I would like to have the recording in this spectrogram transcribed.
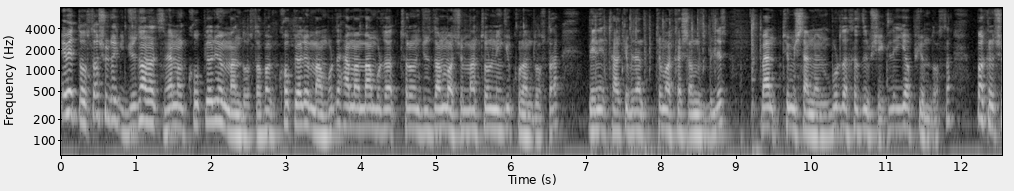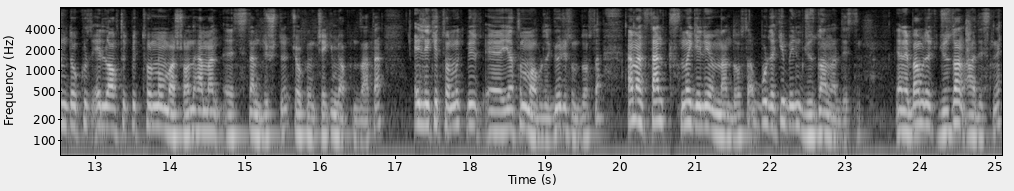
Evet dostlar şuradaki cüzdan adresini hemen kopyalıyorum ben dostlar. Bakın kopyalıyorum ben burada. Hemen ben burada Tron cüzdanımı açıyorum. Ben Tron linki kullanıyorum dostlar. Beni takip eden tüm arkadaşlarımız bilir. Ben tüm işlemlerimi burada hızlı bir şekilde yapıyorum dostlar. Bakın şimdi 956'lık bir Tron'um var şu anda. Hemen e, sistem düştü. Çok çekim yaptım zaten. 52 tonluk bir e, yatım var burada görüyorsunuz dostlar. Hemen send kısmına geliyorum ben dostlar. Buradaki benim cüzdan adresim. Yani ben buradaki cüzdan adresini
